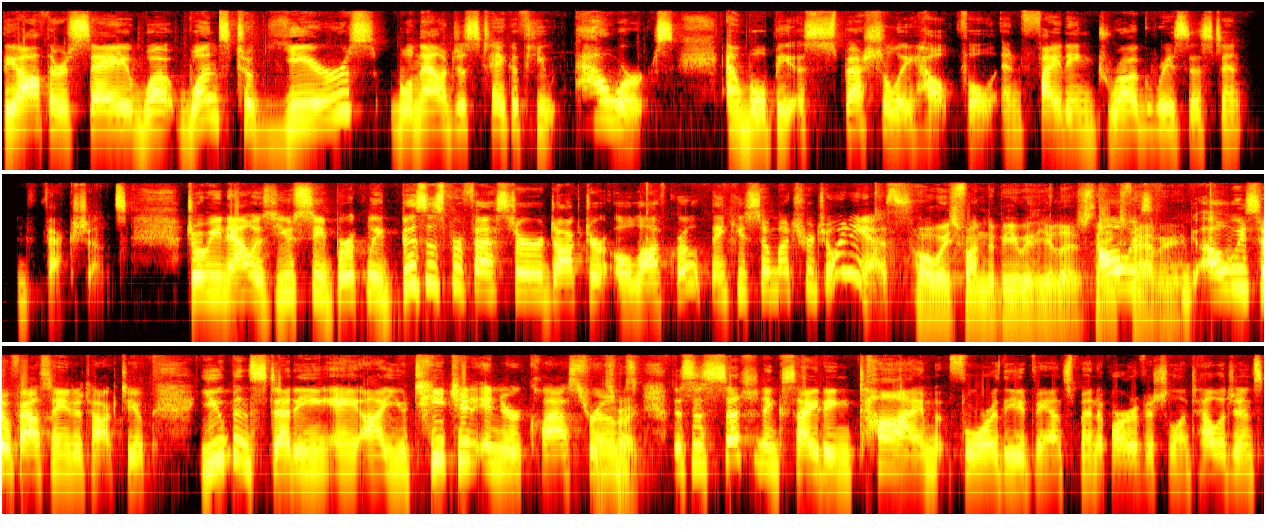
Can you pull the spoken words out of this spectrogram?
The authors say what once took years will now just take a few hours and will be especially helpful in fighting drug resistant infections. Joining me now is UC Berkeley business professor Dr. Olaf Groth. Thank you so much for joining us. Always fun to be with you, Liz. Thanks always, for having me. Always so fascinating to talk to you. You've been studying AI. You teach it in your classrooms. Right. This is such an exciting time for the advancement of artificial intelligence.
